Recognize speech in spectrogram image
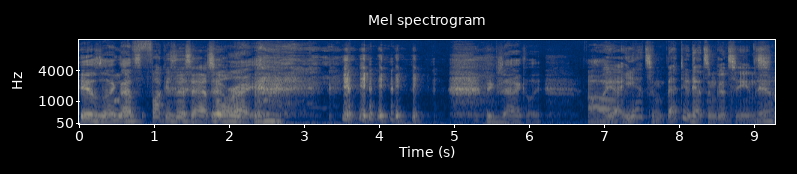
he was like, Who "That's the fuck is this asshole? right." exactly. Um, yeah, he had some. That dude had some good scenes. Yeah.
